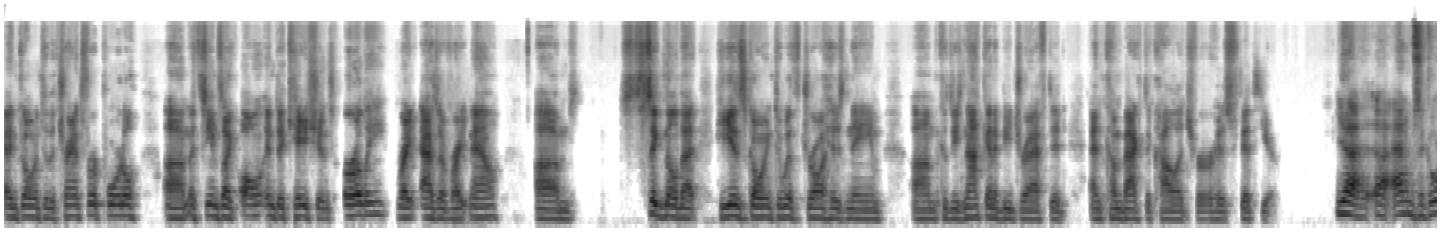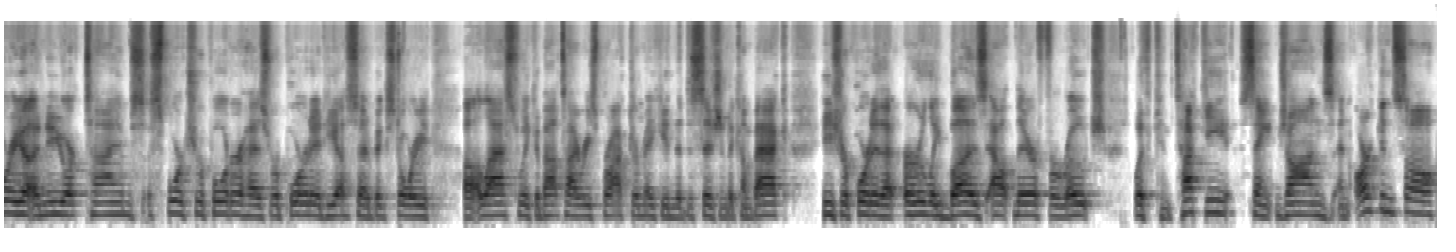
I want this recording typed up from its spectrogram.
and go into the transfer portal? Um, it seems like all indications early, right as of right now, um, signal that he is going to withdraw his name because um, he's not going to be drafted and come back to college for his fifth year. Yeah, uh, Adam Zagoria, a New York Times sports reporter, has reported. He also had a big story uh, last week about Tyrese Proctor making the decision to come back. He's reported that early buzz out there for Roach with Kentucky, St. John's, and Arkansas.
